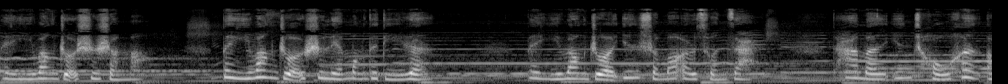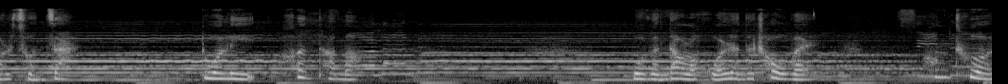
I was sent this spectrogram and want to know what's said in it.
被遗忘者是什么？被遗忘者是联盟的敌人。被遗忘者因什么而存在？他们因仇恨而存在。多利恨他吗？我闻到了活人的臭味。亨特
